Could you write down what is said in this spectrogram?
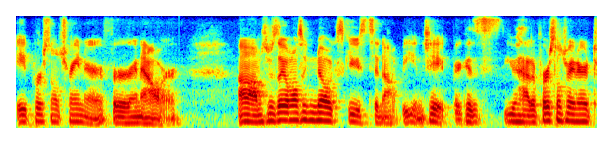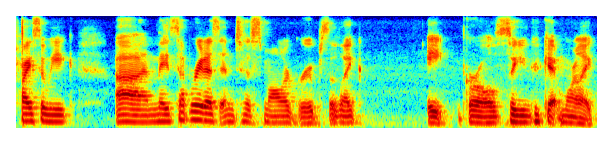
a personal trainer for an hour. Um, so it was like almost like no excuse to not be in shape because you had a personal trainer twice a week, uh, and they separate us into smaller groups of like eight girls so you could get more like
